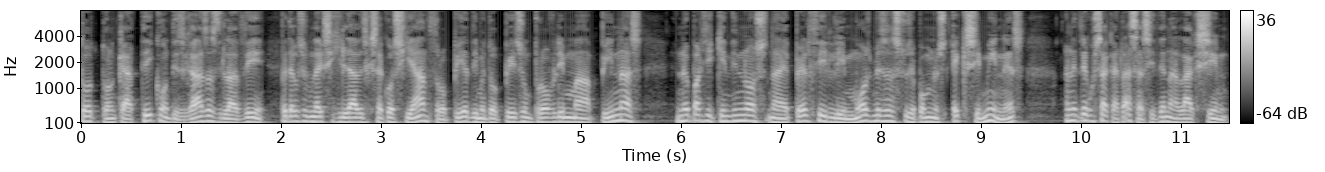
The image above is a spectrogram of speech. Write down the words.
26% των κατοίκων της Γάζας, δηλαδή 576.600 άνθρωποι, αντιμετωπίζουν πρόβλημα πείνας, ενώ υπάρχει κίνδυνος να επέλθει λοιμός μέσα στους επόμενους 6 μήνες, αν η τρέχουσα κατάσταση δεν αλλάξει.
